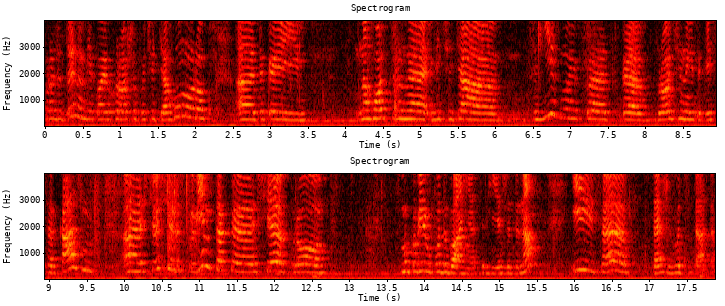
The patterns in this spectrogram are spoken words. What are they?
про людину, в якої хороше почуття гумору, е, такий нагострене відчуття цинізму, яке таке вроджений такий сарказм. Е, що ще розповім, так е, ще про смакові уподобання Сергія Жадина, і це теж його цитата.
